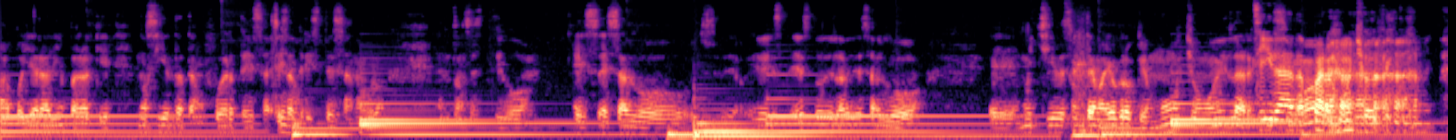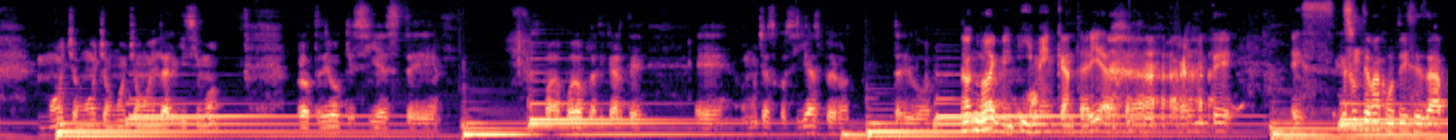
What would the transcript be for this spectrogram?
apoyar a alguien para que no sienta tan fuerte esa, esa tristeza, ¿no, bro? Entonces, digo, es, es algo, esto de la vida es algo eh, muy chido, es un tema, yo creo que mucho, muy larguísimo. Sí, da, para mucho, mucho, mucho, mucho, muy larguísimo. Pero te digo que sí, este, puedo, puedo platicarte eh, muchas cosillas, pero te digo... No, no, y me, y me encantaría, o sea, realmente es, es, un tema, como tú dices, da,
